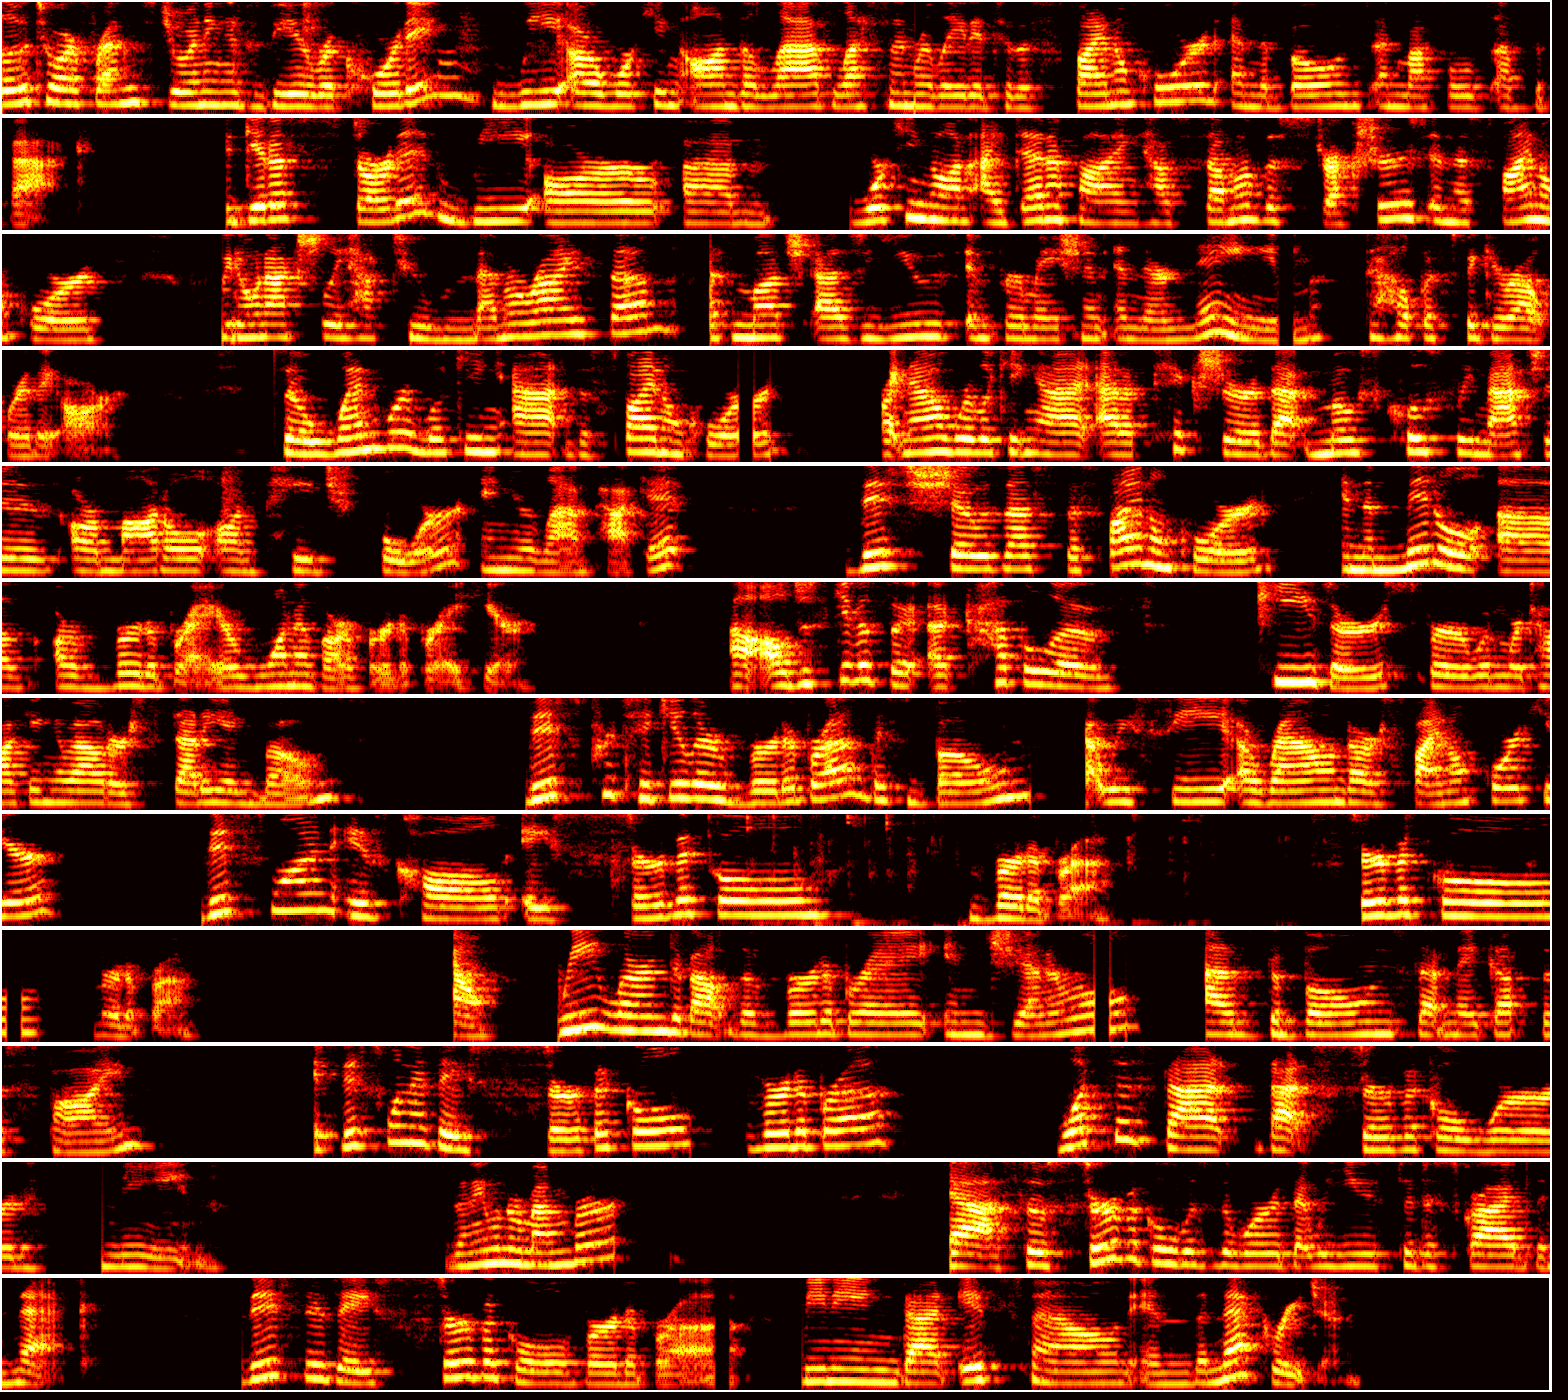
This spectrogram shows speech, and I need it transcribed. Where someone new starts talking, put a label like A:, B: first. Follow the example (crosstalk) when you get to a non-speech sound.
A: Hello to our friends joining us via recording. We are working on the lab lesson related to the spinal cord and the bones and muscles of the back. To get us started, we are um, working on identifying how some of the structures in the spinal cord, we don't actually have to memorize them as much as use information in their name to help us figure out where they are. So when we're looking at the spinal cord, Right now we're looking at, at a picture that most closely matches our model on page four in your lab packet. This shows us the spinal cord in the middle of our vertebrae or one of our vertebrae here. Uh, I'll just give us a, a couple of teasers for when we're talking about or studying bones. This particular vertebra, this bone that we see around our spinal cord here, this one is called a cervical vertebra. Cervical vertebra. Now, we learned about the vertebrae in general as the bones that make up the spine. If this one is a cervical vertebra, what does that, that cervical word mean? Does anyone remember? Yeah, so cervical was the word that we used to describe the neck. This is a cervical vertebra, meaning that it's found in the neck region.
